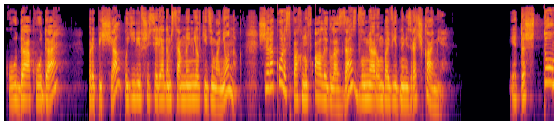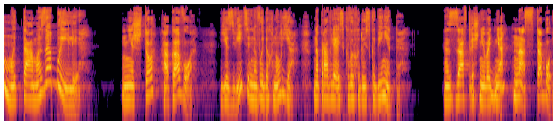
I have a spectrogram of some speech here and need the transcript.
«Куда-куда?» — пропищал появившийся рядом со мной мелкий демоненок, широко распахнув алые глаза с двумя ромбовидными зрачками. «Это что мы там забыли?» «Не что, а кого?» Язвительно выдохнул я, направляясь к выходу из кабинета. «С завтрашнего дня нас с тобой,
